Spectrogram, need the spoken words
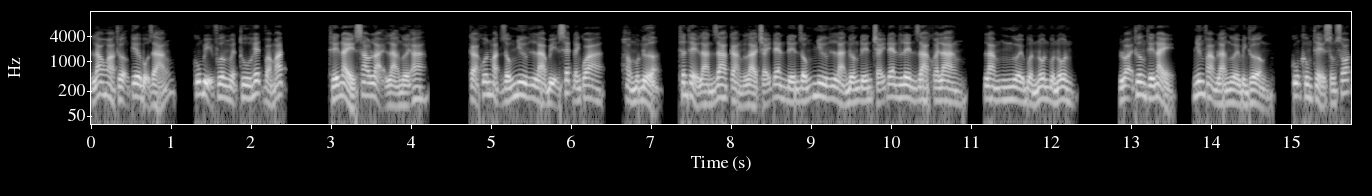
Lao hòa thượng kia bộ dáng cũng bị phương nguyệt thu hết vào mắt. Thế này sao lại là người a? Cả khuôn mặt giống như là bị xét đánh qua, hỏng một nửa, thân thể làn da càng là cháy đen đến giống như là nướng đến cháy đen lên da khoai lang, làm người buồn nôn buồn nôn. Loại thương thế này, nhưng phàm là người bình thường, cũng không thể sống sót.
